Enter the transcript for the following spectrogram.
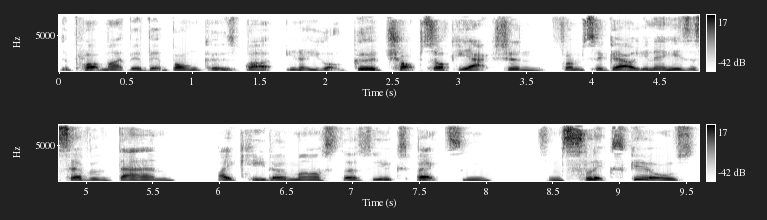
The plot might be a bit bonkers, but you know, you got good chop socky action from Seagal. You know, he's a seventh Dan Aikido master, so you expect some, some slick skills.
